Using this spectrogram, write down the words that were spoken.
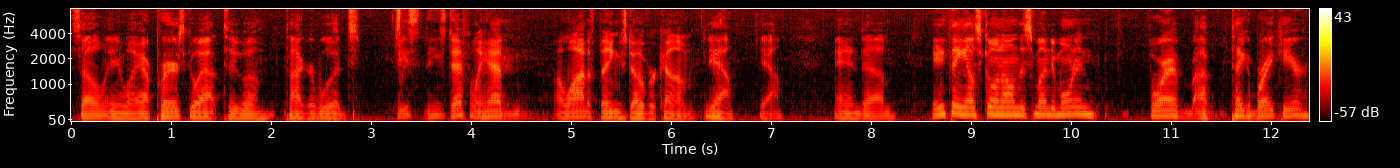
So anyway, our prayers go out to um, Tiger Woods. he's he's definitely had a lot of things to overcome. Yeah, yeah. And um, anything else going on this Monday morning before I, I take a break here?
